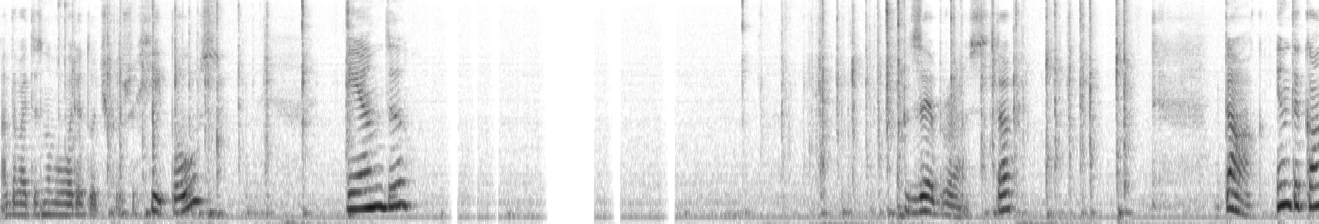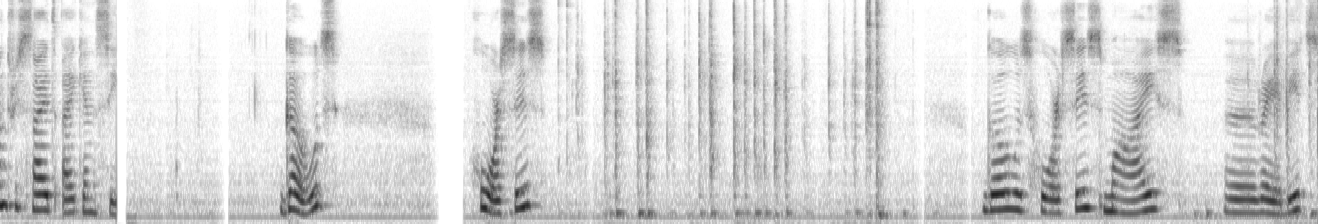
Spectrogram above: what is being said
а давайте з нового рядочка вже, hippos, and zebras, так? Так, in the countryside I can see goats, horses, goats, horses, mice, uh, rabbits,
